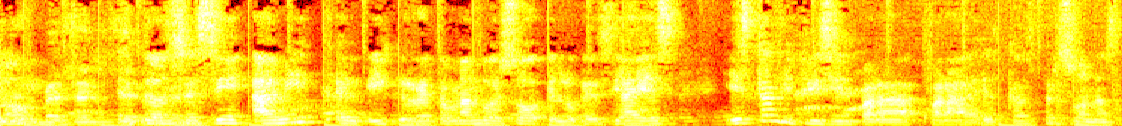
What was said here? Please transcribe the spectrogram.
¿no? Entonces sí, a mí, el- y retomando eso, lo que decía es, es tan difícil para, para estas personas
